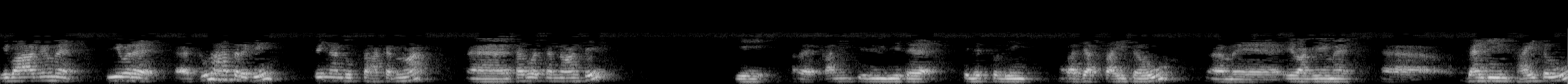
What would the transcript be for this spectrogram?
ඒ වගේම ඊවර තුන හතරකින් පෙන්වන්න උත්සාහ කරනවා සරුවචන් වහන්සේ ඒ අර කලින් කියන විදිහට එලෙස් වලින් රජස් සහිත වූ මේ ඒ වගේම බැඳීම් සහිත වූ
